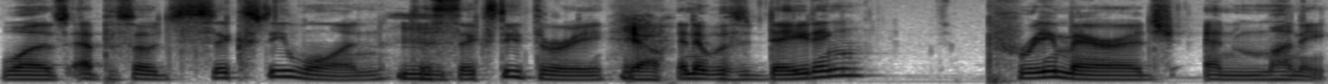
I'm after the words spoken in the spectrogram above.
was episode 61 to mm. 63, Yeah. and it was dating, pre marriage, and money.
